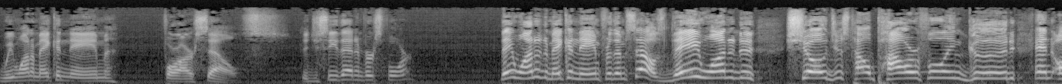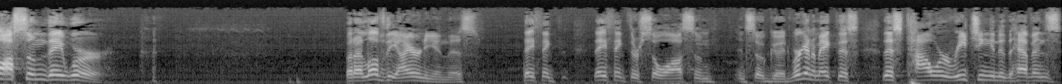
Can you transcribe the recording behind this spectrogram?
we want to make a name for ourselves. Did you see that in verse 4? They wanted to make a name for themselves. They wanted to show just how powerful and good and awesome they were. but I love the irony in this. They think, they think they're so awesome and so good. We're going to make this, this tower reaching into the heavens,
